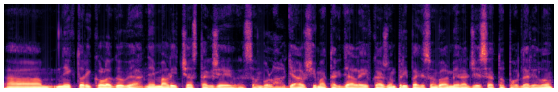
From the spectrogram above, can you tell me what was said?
a niektorí kolegovia nemali čas, takže som volal ďalším a tak ďalej. V každom prípade som veľmi rád, že sa to podarilo.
